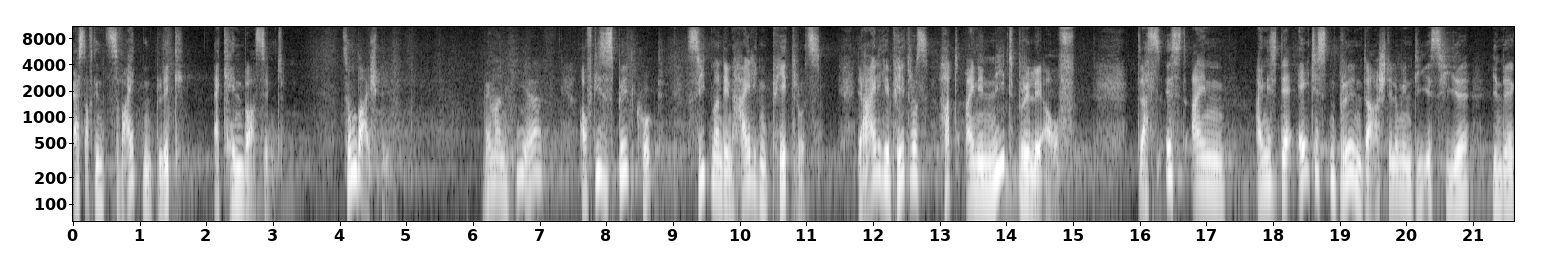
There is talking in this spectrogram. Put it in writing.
erst auf den zweiten Blick erkennbar sind. Zum Beispiel, wenn man hier auf dieses Bild guckt, sieht man den heiligen Petrus. Der heilige Petrus hat eine Nietbrille auf. Das ist ein, eine der ältesten Brillendarstellungen, die es hier in, der,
